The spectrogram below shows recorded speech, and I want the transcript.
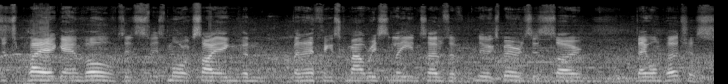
just to play it, get involved. It's it's more exciting than than anything that's come out recently in terms of new experiences. So day one purchase.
